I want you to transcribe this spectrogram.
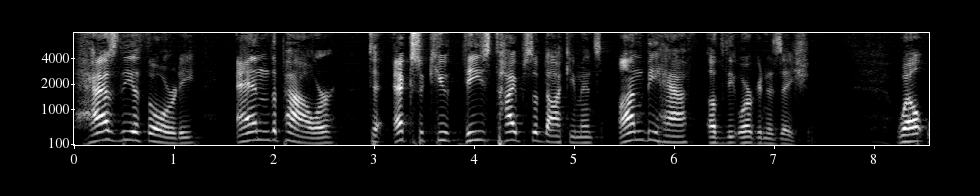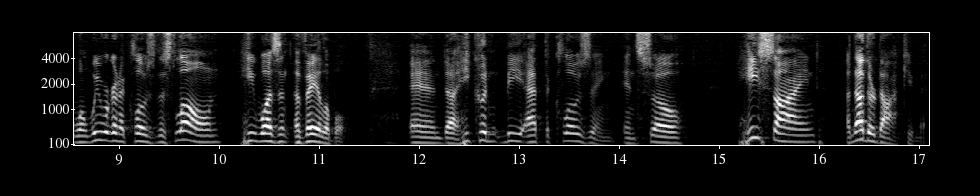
has the authority and the power to execute these types of documents on behalf of the organization. Well, when we were going to close this loan, he wasn't available. And uh, he couldn't be at the closing. And so he signed another document.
